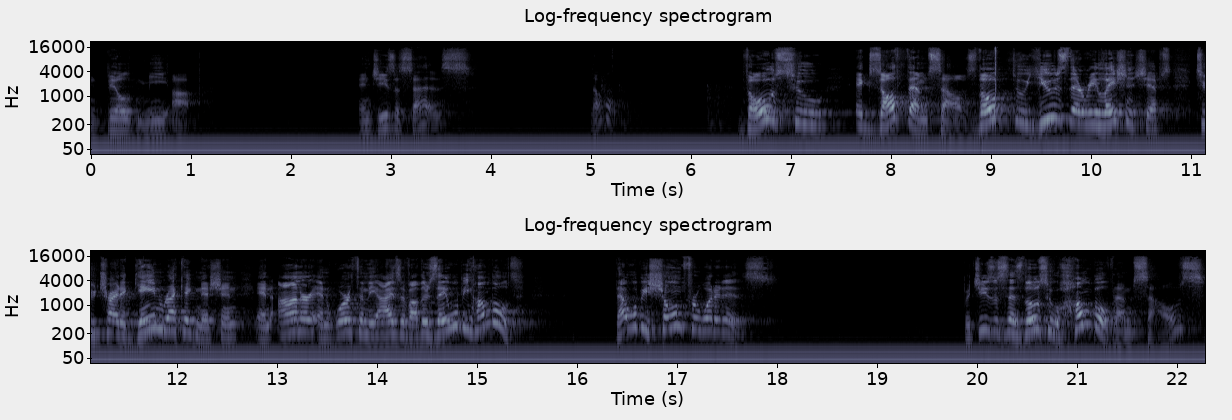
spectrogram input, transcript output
and build me up. And Jesus says, no. Those who exalt themselves, those who use their relationships to try to gain recognition and honor and worth in the eyes of others, they will be humbled. That will be shown for what it is. But Jesus says those who humble themselves,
